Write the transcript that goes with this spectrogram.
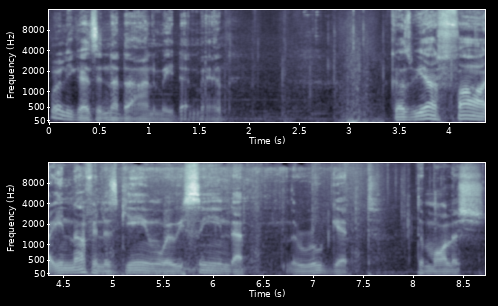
Well, you guys not animate that, man. Because we are far enough in this game where we've seen that the root get demolished.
